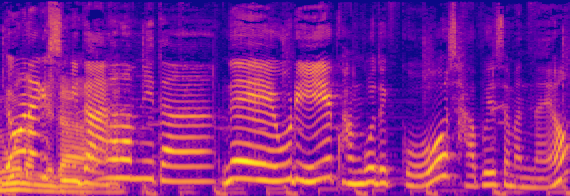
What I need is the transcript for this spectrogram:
응원하겠습니다. 응원합니다. 네, 우리 광고 듣고 4부에서 만나요.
